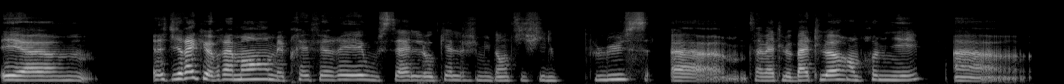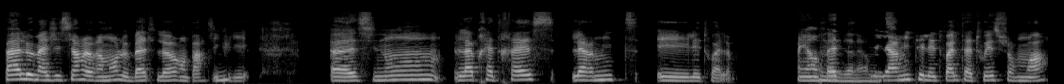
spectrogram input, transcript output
Et euh, je dirais que vraiment mes préférées ou celles auxquelles je m'identifie le plus, euh, ça va être le battleur en premier. Pas le magicien, mais vraiment le battleur en Mhm. particulier. Sinon, la prêtresse, l'ermite et l'étoile. Et en On fait, l'ermite et l'étoile tatouées sur moi.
